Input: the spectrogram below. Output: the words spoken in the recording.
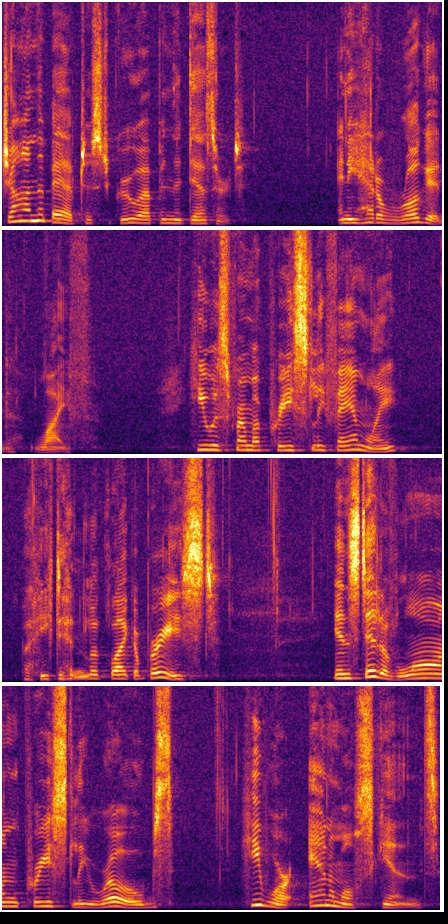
John the Baptist grew up in the desert, and he had a rugged life. He was from a priestly family, but he didn't look like a priest. Instead of long priestly robes, he wore animal skins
